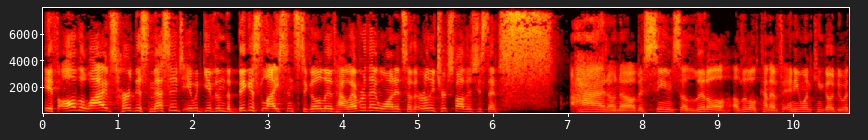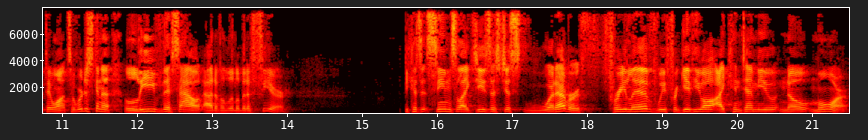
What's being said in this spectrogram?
if all the wives heard this message, it would give them the biggest license to go live however they wanted. So the early church fathers just said, I don't know. This seems a little, a little kind of anyone can go do what they want. So we're just going to leave this out out of a little bit of fear. Because it seems like Jesus just, whatever, free live, we forgive you all, I condemn you no more.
